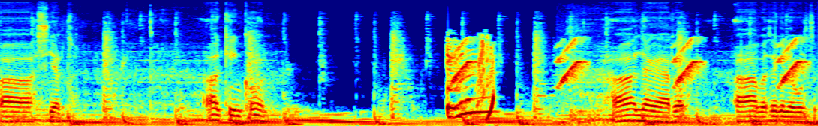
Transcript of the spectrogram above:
Ah, cierto. Ah, King Kong. Ah, le agarró. Ah, parece que le gusta.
